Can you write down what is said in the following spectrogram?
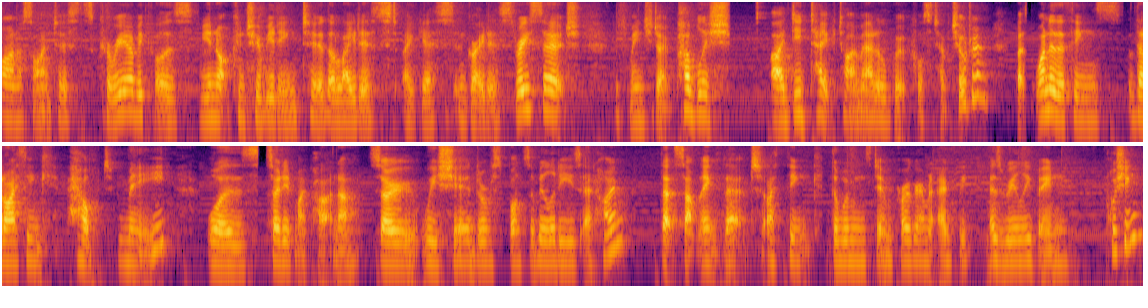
on a scientist's career because you're not contributing to the latest, I guess, and greatest research, which means you don't publish. I did take time out of the workforce to have children, but one of the things that I think helped me was so did my partner. So we shared the responsibilities at home. That's something that I think the Women's STEM program at AGVIC has really been pushing.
